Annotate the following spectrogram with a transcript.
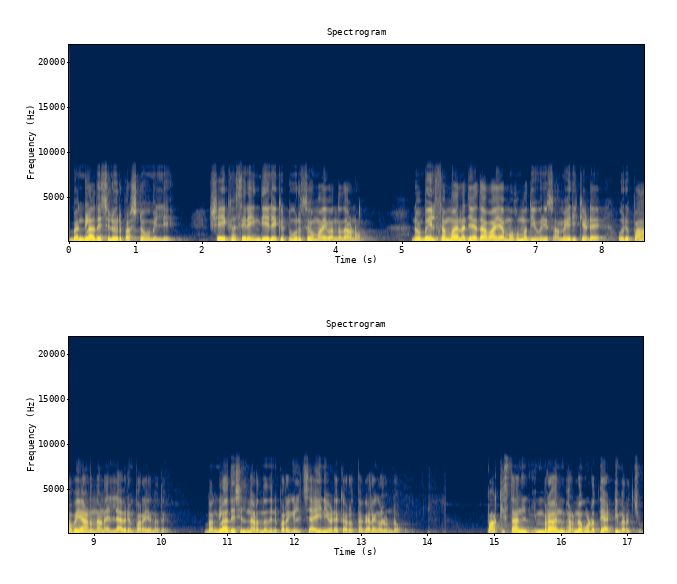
ബംഗ്ലാദേശിൽ ഒരു പ്രശ്നവുമില്ലേ? ഷെയ്ഖ് ഹസീന ഇന്ത്യയിലേക്ക് ടൂറിസവുമായി വന്നതാണോ? നൊബേൽ സമ്മാന ജേതാവായ മുഹമ്മദ് യൂനിസ് അമേരിക്കയുടെ ഒരു പാവയാണെന്നാണ് എല്ലാവരും പറയുന്നത്. ബംഗ്ലാദേശിൽ നടന്നതിന് പിറകിൽ ചൈനയുടെ കറുത്ത കരങ്ങളുണ്ടോ? പാകിസ്ഥാനിൽ ഇമ്രാൻ ഭരണകൂടത്തെ അട്ടിമറിച്ചു.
